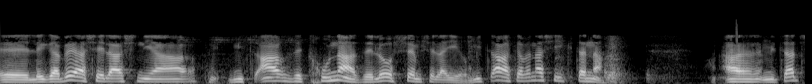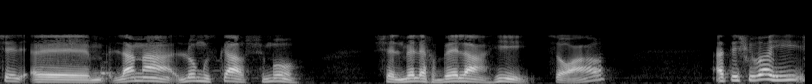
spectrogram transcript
אה, לגבי השאלה השנייה, מצער זה תכונה, זה לא שם של העיר. מצער, הכוונה שהיא קטנה. מצד של, אה, למה לא מוזכר שמו של מלך בלה היא צוער? התשובה היא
